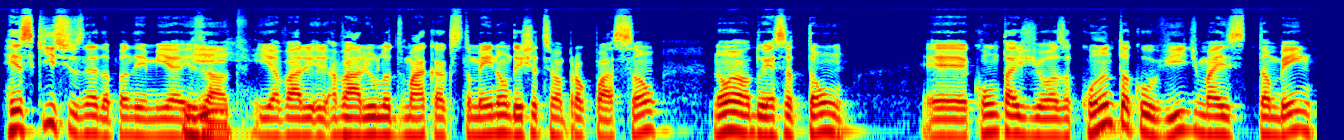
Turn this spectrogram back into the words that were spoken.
resquícios né, da pandemia aí. Exato. E a, a varíola dos macacos também não deixa de ser uma preocupação. Não é uma doença tão é, contagiosa quanto a Covid, mas também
